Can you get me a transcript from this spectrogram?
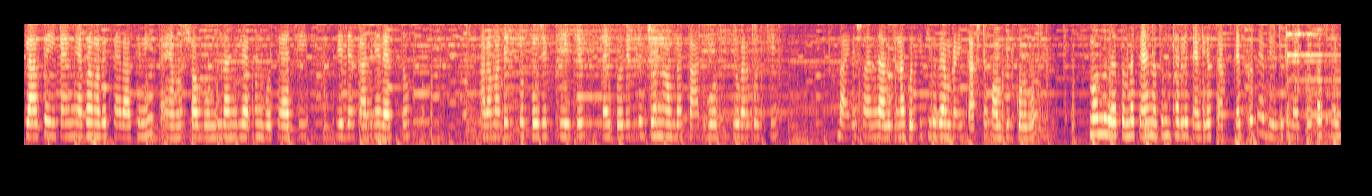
ক্লাসে এই টাইমে এখন আমাদের স্যার আসেনি, তাই আমরা সব বন্ধুরা মিলে এখন বসে আছি, যে যার কাজ নিয়ে ব্যস্ত। আর আমাদের তো প্রজেক্ট দিয়েছে, তাই প্রজেক্টের জন্য আমরা কার্ডবোর্ড জোগাড় করছি। বাইরে সবাই মিলে আলোচনা করছি, কীভাবে আমরা এই কাজটা কমপ্লিট করব। বন্ধুরা, তোমরা চ্যানেল নতুন থাকলে চ্যানেলটাকে সাবস্ক্রাইব করবে আর ভিডিওটাকে লাইক করে পাশে থাকবে।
